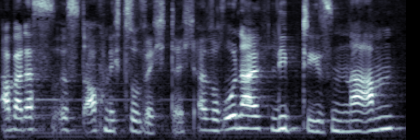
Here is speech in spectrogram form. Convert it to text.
Aber das ist auch nicht so wichtig. Also Rona liebt diesen Namen.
